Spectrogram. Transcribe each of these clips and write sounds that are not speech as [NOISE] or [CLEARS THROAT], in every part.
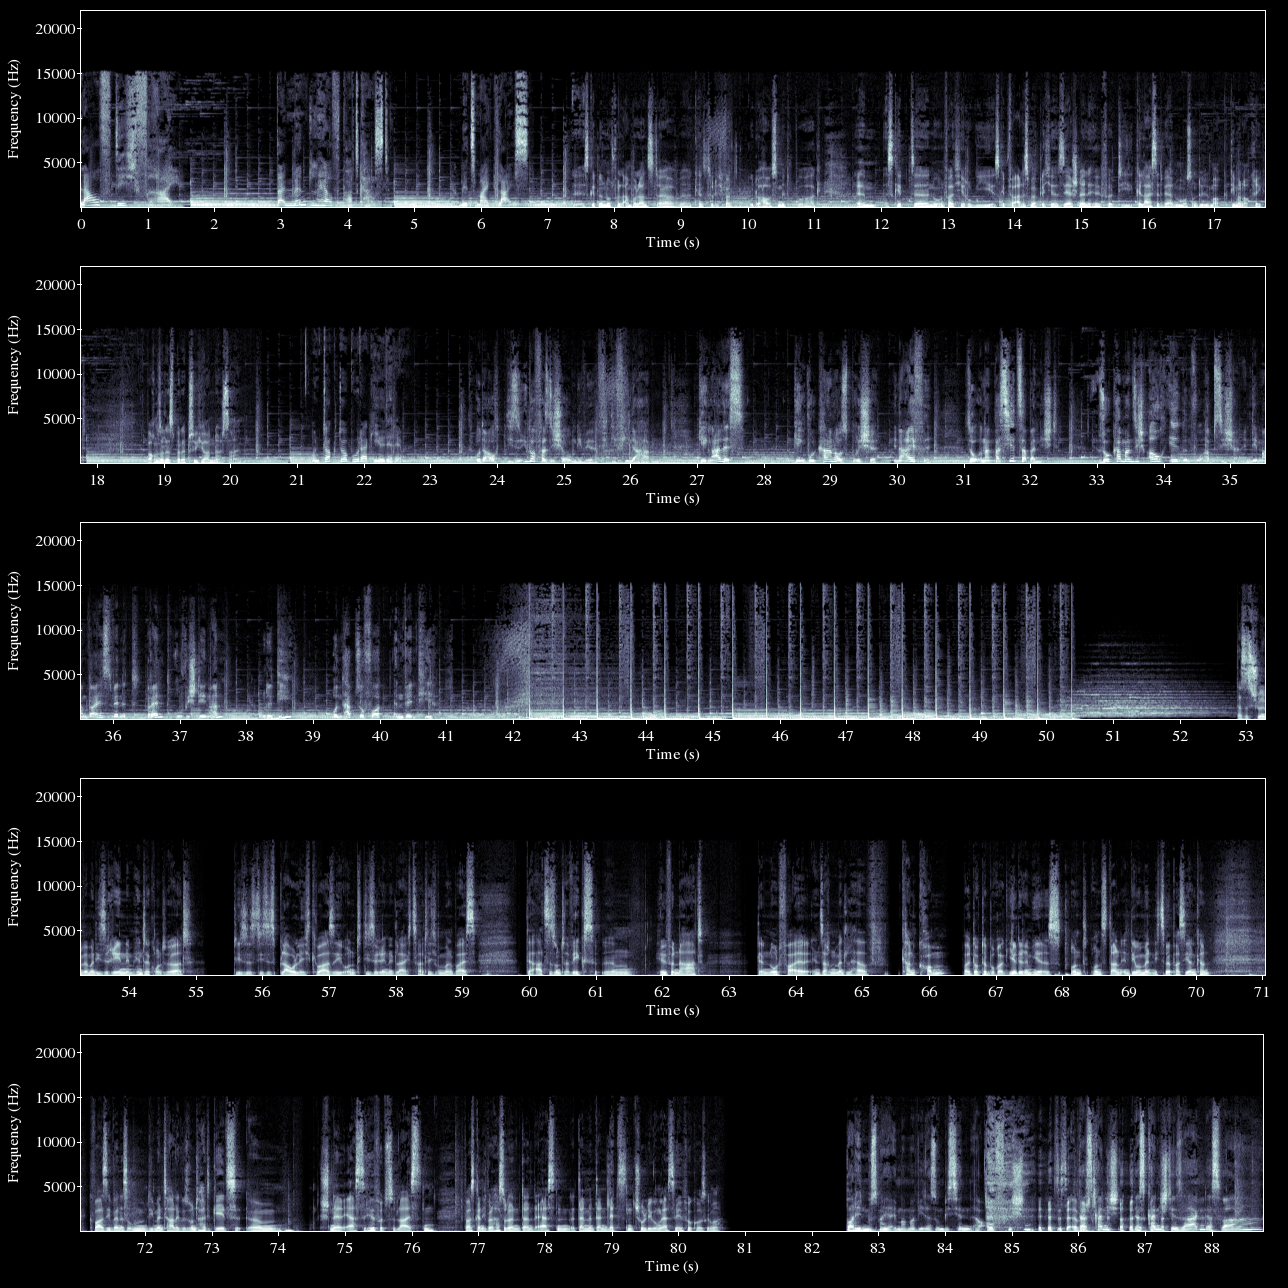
Lauf dich frei. Dein Mental Health Podcast mit Mike Gleis. Es gibt eine Notfallambulanz, da äh, kennst du dich ganz gut aus mit, Burak. Ähm, es gibt äh, eine Unfallchirurgie, es gibt für alles Mögliche sehr schnelle Hilfe, die geleistet werden muss und die man auch, die man auch kriegt. Warum soll das bei der Psyche anders sein? Und Dr. Burak Yildirim. Oder auch diese Überversicherung, die wir, die viele haben. Gegen alles. Gegen Vulkanausbrüche in der Eifel. So, und dann passiert es aber nicht. So kann man sich auch irgendwo absichern, indem man weiß, wenn es brennt, rufe ich den an oder die und habe sofort ein Ventil. Das ist schön, wenn man die Sirenen im Hintergrund hört. Dieses, dieses Blaulicht quasi und die Sirene gleichzeitig. Und man weiß, der Arzt ist unterwegs, ähm, Hilfe naht. Der Notfall in Sachen Mental Health kann kommen, weil Dr. Burak Yildirim hier ist und uns dann in dem Moment nichts mehr passieren kann. Quasi, wenn es um die mentale Gesundheit geht, ähm, schnell erste Hilfe zu leisten. Ich weiß gar nicht, wann hast du dann deinen ersten, deinen, deinen letzten, Entschuldigung, erste Hilfekurs gemacht? Boah, den muss man ja immer mal wieder so ein bisschen äh, auffrischen. [LAUGHS] das, ist ja Das kann ich, das kann ich dir sagen. Das war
